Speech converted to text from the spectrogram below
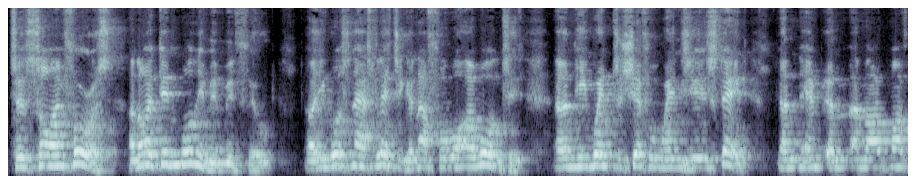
to sign for us. And I didn't want him in midfield. Uh, he wasn't athletic enough for what I wanted, and he went to Sheffield Wednesday instead. And, and, and I, my,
